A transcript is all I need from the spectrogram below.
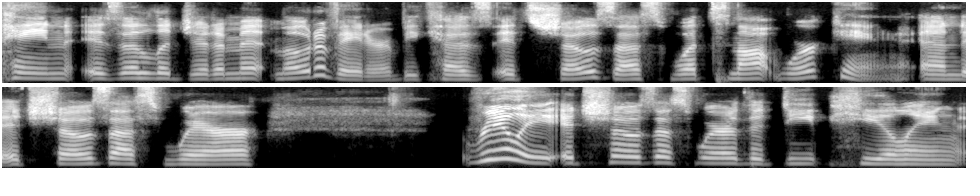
pain is a legitimate motivator because it shows us what's not working and it shows us where really it shows us where the deep healing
